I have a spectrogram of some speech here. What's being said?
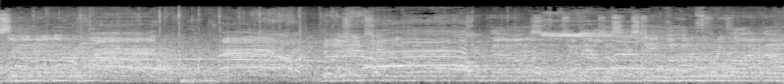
single number five. Division two, pounds, 2016 145 pound.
